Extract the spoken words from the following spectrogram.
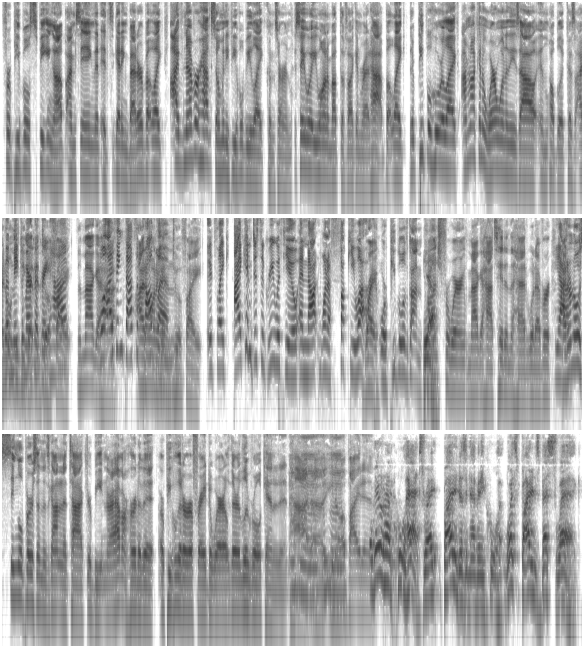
for people speaking up. I'm seeing that it's getting better, but like, I've never had so many people be like concerned. Say what you want about the fucking red hat, but like, there are people who are like, I'm not going to wear one of these out in public because I don't Make need to America get into Great a hat? fight. The MAGA Well, I think that's a I don't want to get into a fight. It's like I can disagree with you and not want to fuck you up. Right. Or people have gotten Yeah. punched for wearing MAGA hats, hit in the head, whatever. Yeah. I don't know a single person that's gotten attacked or beaten, or I haven't heard of it, or people that are afraid to wear their liberal candidate hat, uh, you know, a Biden. well, they don't have cool hats, right? Biden doesn't have any cool. ha- What's Biden's best swag?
